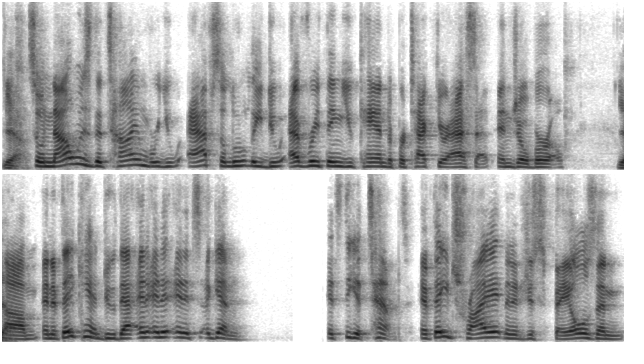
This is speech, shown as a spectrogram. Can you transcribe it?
Yeah. So now is the time where you absolutely do everything you can to protect your asset and Joe Burrow. Yeah. Um, and if they can't do that, and, and, and it's again, it's the attempt. If they try it and it just fails, then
